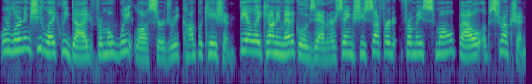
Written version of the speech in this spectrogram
we're learning she likely died from a weight loss surgery complication. The LA County Medical Examiner saying she suffered from a small bowel obstruction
